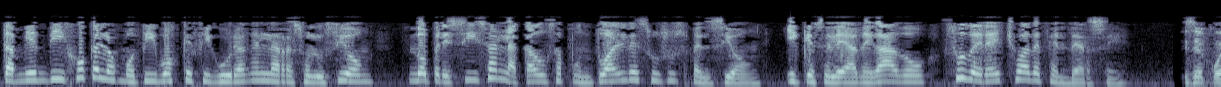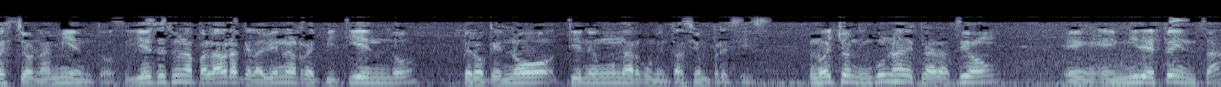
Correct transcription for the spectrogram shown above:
También dijo que los motivos que figuran en la resolución no precisan la causa puntual de su suspensión y que se le ha negado su derecho a defenderse. Dice cuestionamientos, y esa es una palabra que la vienen repitiendo, pero que no tienen una argumentación precisa. No he hecho ninguna declaración en, mi defensa,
